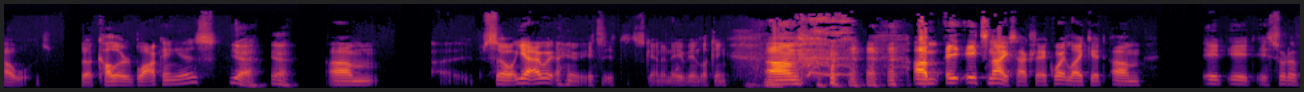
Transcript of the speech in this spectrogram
uh, the color blocking is. Yeah, yeah. Um, uh, so yeah, I would. It's it's Scandinavian looking. Um, um, it, it's nice actually. I quite like it. Um, it, it it sort of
